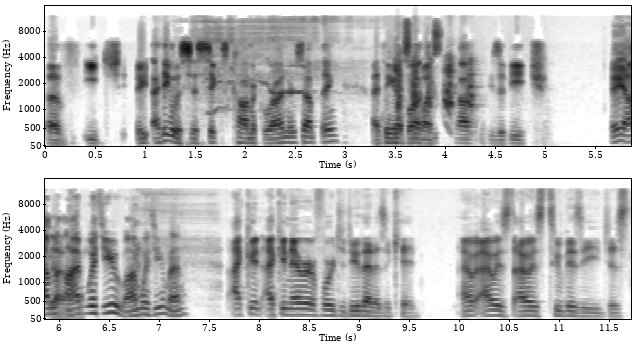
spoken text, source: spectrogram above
of each. I think it was a six comic run or something. I think Yes, I bought was. three copies of each. Hey, I'm So- I'm with you. I'm with you, man. I could I could never afford to do that as a kid. I, I was I was too busy just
